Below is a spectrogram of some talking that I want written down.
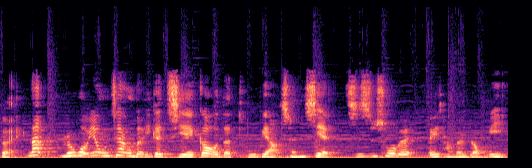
对，那如果用这样的一个结构的图表呈现，其实说的非常的容易。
